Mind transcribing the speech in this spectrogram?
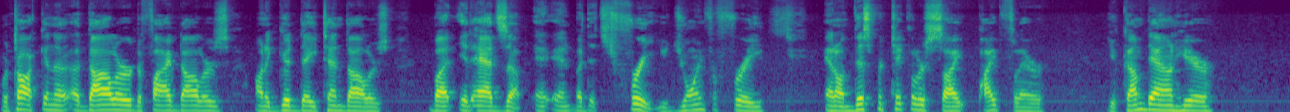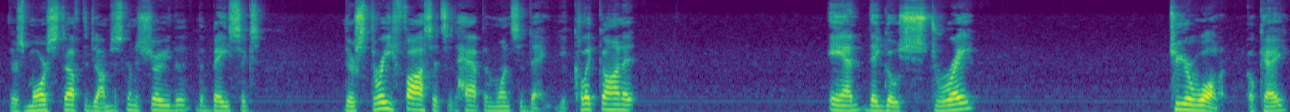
We're talking a, a dollar to five dollars on a good day, ten dollars, but it adds up. And, and, but it's free. You join for free, and on this particular site, Pipeflare, you come down here. There's more stuff to do. I'm just going to show you the, the basics. There's three faucets that happen once a day. You click on it, and they go straight to your wallet. Okay.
